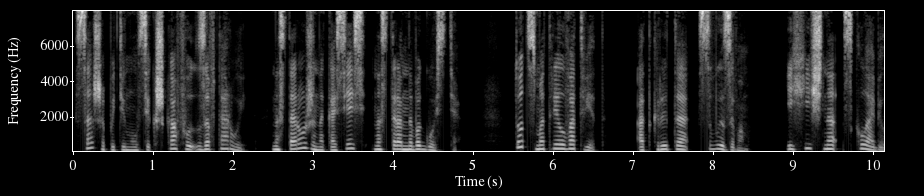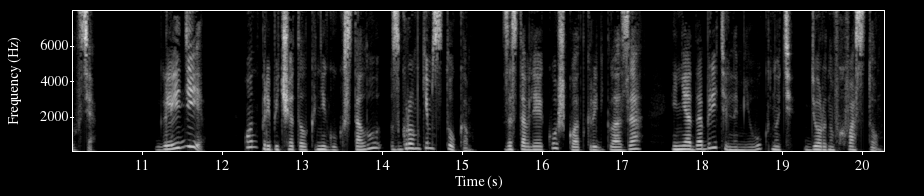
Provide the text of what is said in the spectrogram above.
Саша потянулся к шкафу за второй, настороженно косясь на странного гостя. Тот смотрел в ответ, открыто, с вызовом, и хищно склабился — Гляди, Он припечатал книгу к столу с громким стуком, заставляя кошку открыть глаза и неодобрительно мяукнуть, дернув хвостом.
